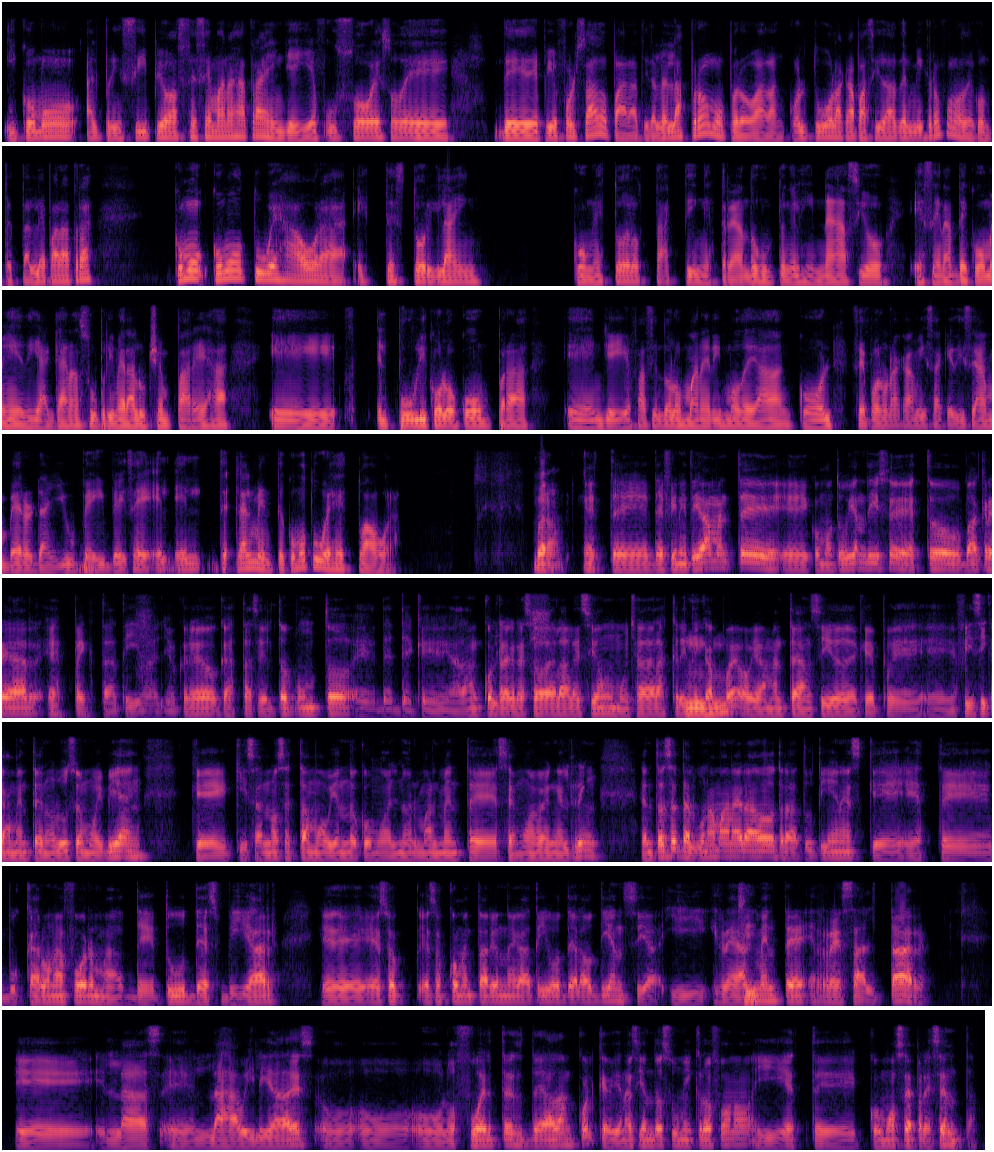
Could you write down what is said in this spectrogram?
y como al principio, hace semanas atrás, en JF usó eso de, de, de, pie forzado para tirarle las promos, pero Adam Cole tuvo la capacidad del micrófono de contestarle para atrás. ¿Cómo, cómo tú ves ahora este storyline con esto de los tag team, estrenando junto en el gimnasio, escenas de comedia, ganan su primera lucha en pareja, eh, el público lo compra, en JF haciendo los manerismos de Adam Cole, se pone una camisa que dice I'm better than you, baby. O él, él, realmente, ¿cómo tú ves esto ahora? Bueno, este, definitivamente, eh, como tú bien dices, esto va a crear expectativas. Yo creo que hasta cierto punto, eh, desde que Adam Cole regresó de la lesión, muchas de las críticas, uh -huh. pues, obviamente han sido de que, pues, eh, físicamente no luce muy bien, que quizás no se está moviendo como él normalmente se mueve en el ring. Entonces, de alguna manera u otra, tú tienes que este, buscar una forma de tú desviar eh, esos, esos comentarios negativos de la audiencia y, y realmente sí. resaltar eh, las, eh, las habilidades o, o, o, los fuertes de Adam Cole, que viene siendo su micrófono y este, cómo se presenta.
